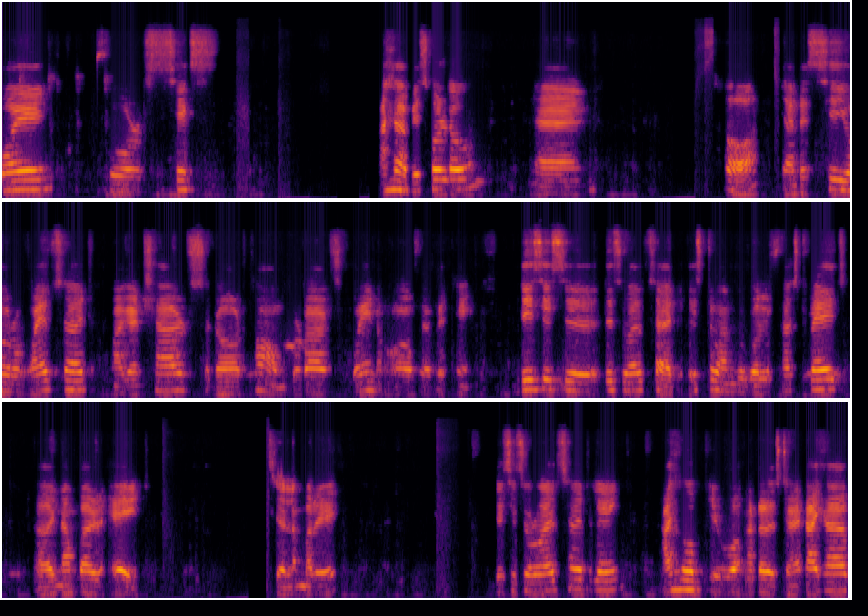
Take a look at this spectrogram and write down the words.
0.46. I have scroll down and so and see your website mugandshirt.com products queen of everything. This is uh, this website is to on Google first page uh, number eight. Cell number eight this is your website link. I hope you understand. I have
